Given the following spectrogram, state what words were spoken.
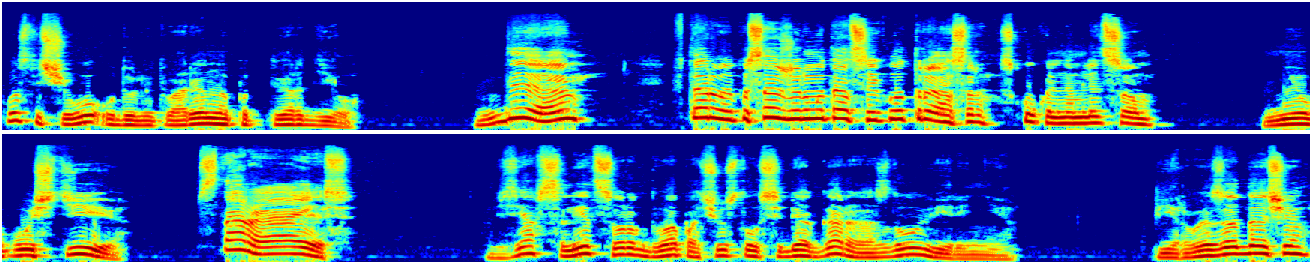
после чего удовлетворенно подтвердил. «Да, второй пассажир мотоцикла Трансер с кукольным лицом». «Не упусти». «Стараюсь». Взяв след, 42 почувствовал себя гораздо увереннее. Первая задача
